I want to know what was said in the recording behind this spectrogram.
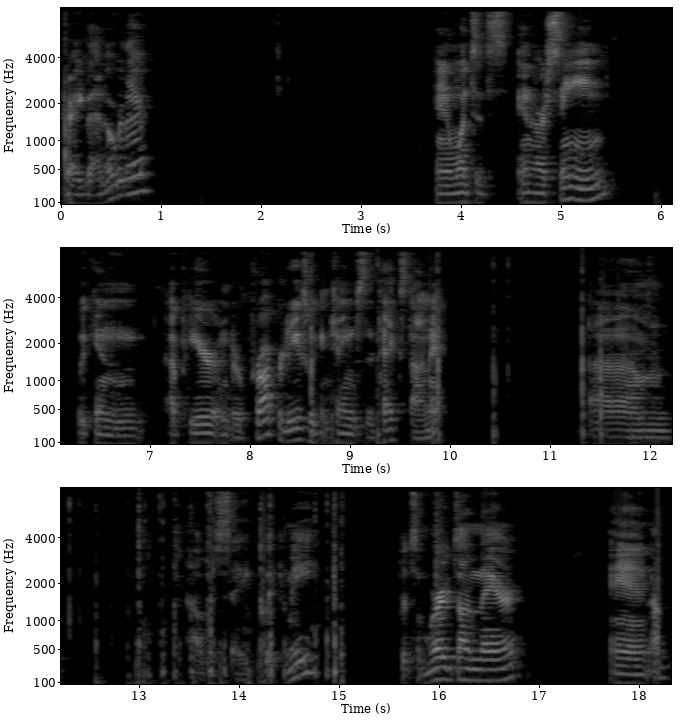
drag that over there. And once it's in our scene, we can, up here under properties, we can change the text on it. Um, I'll just say click me, put some words on there, and um,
